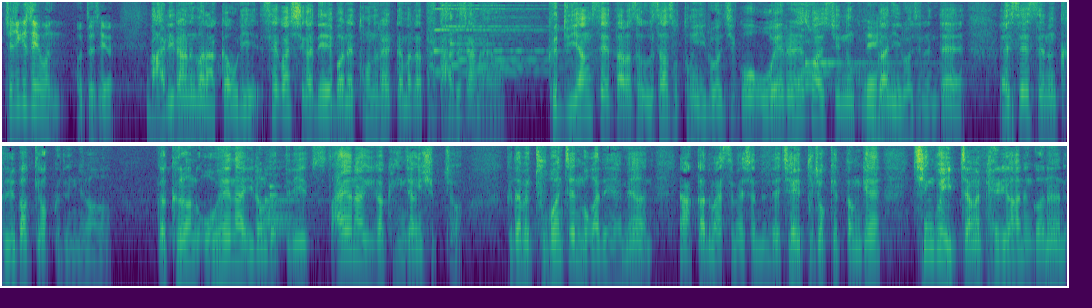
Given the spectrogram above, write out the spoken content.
최진기 선생님은 어떠세요? 말이라는 건 아까 우리 세과 씨가 네 번의 톤을 할 때마다 다 다르잖아요. 그 뉘앙스에 따라서 의사소통이 이루어지고 오해를 해소할 수 있는 공간이 이루어지는데 SS는 글밖에 없거든요. 그러니까 그런 오해나 이런 것들이 쌓여나기가 굉장히 쉽죠. 그 다음에 두 번째는 뭐가 되냐면 아까도 말씀하셨는데 제일 부족했던 게 친구의 입장을 배려하는 거는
